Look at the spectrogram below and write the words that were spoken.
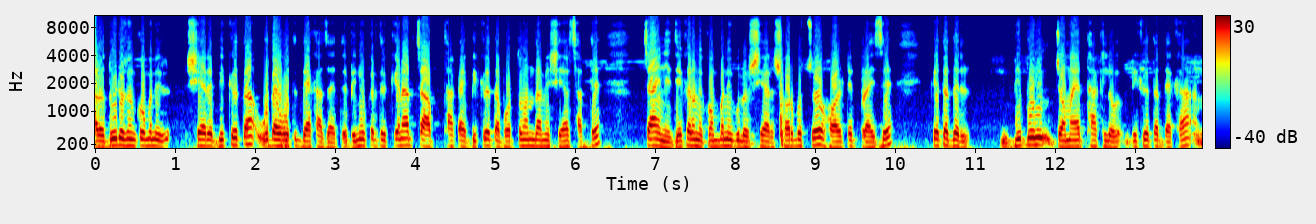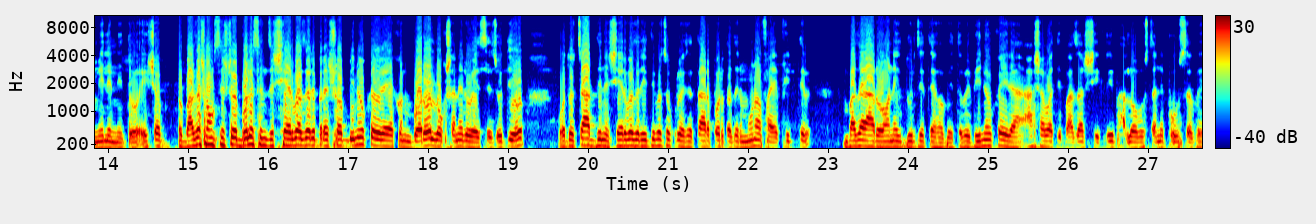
আরও দুই ডজন কোম্পানির শেয়ারে বিক্রেতা উদাও দেখা যায়। তো বিনিয়োগকারীদের কেনার চাপ থাকায় বিক্রেতা বর্তমান দামে শেয়ার ছাড়তে চায়নি। যে কারণে কোম্পানিগুলোর শেয়ার সর্বোচ্চ হল্টেড প্রাইসে ক্রেতাদের বিপুল জমায়েত থাকলেও বিক্রেতার দেখা মেলেনি। তো এইসব বাজার সংশ্লিষ্ট বলেছেন যে শেয়ার বাজারে প্রায় সব বিনিয়োগকারীরা এখন বড় লোকসানে রয়েছে। যদিও গত চার দিনে শেয়ার বাজার ইতিবাচক রয়েছে তারপর তাদের মুনাফায় ফিরতে বাজার আরও অনেক দূর যেতে হবে। তবে বিনিয়োগকারীরা আশাবাদী বাজার শীঘ্রই ভালো অবস্থানে পৌঁছাবে।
